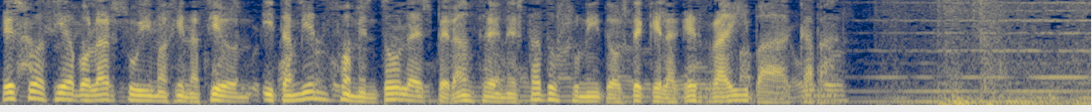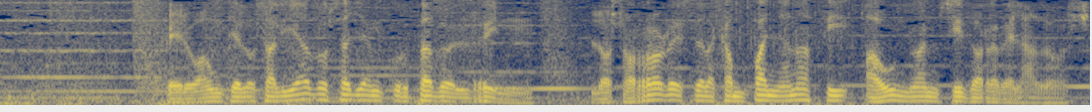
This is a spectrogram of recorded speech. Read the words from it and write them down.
Eso hacía volar su imaginación y también fomentó la esperanza en Estados Unidos de que la guerra iba a acabar. Pero aunque los aliados hayan cruzado el Rin, los horrores de la campaña nazi aún no han sido revelados.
